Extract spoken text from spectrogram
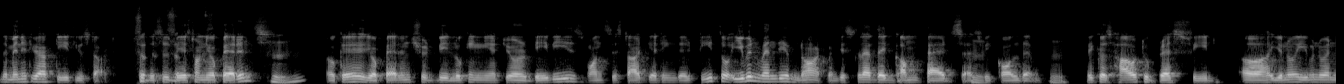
the minute you have teeth, you start. So, So- this is so- based on your parents. Mhm. okay your parents should be looking at your babies once they start getting their teeth so even when they have not when they still have their gum pads as Mm. we call them Mm. because how to breastfeed uh, you know even when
